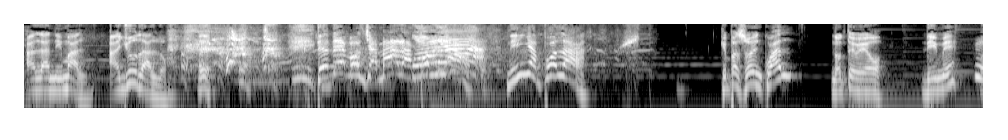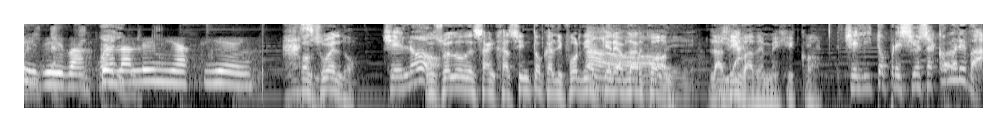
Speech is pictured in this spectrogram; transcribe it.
al animal. Ayúdalo. ¡Tenemos llamada, Pola! Niña Pola. ¿Qué pasó? ¿En cuál? No te veo. Dime. Sí, Diva, de la línea 100. Consuelo. Chelo. Consuelo de San Jacinto, California, quiere hablar con la mira. diva de México. Chelito preciosa, ¿cómo le va?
